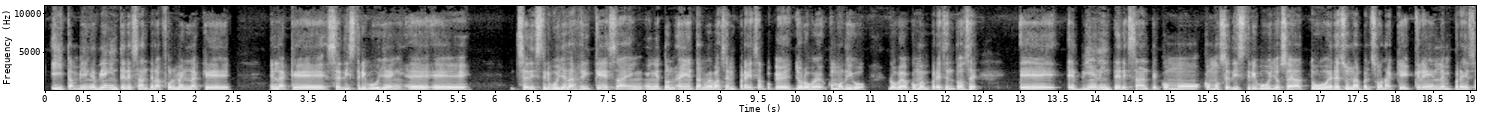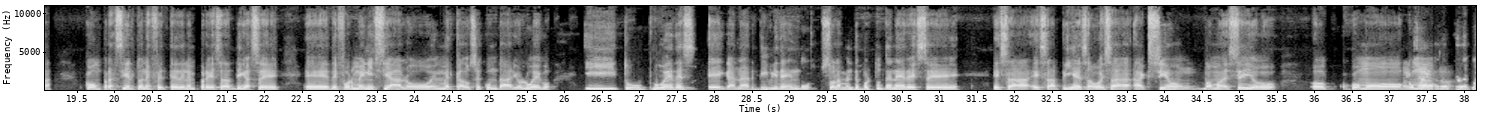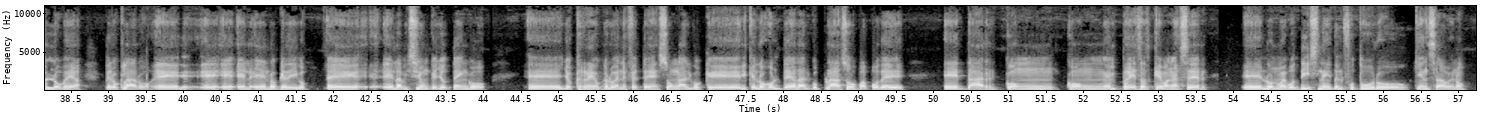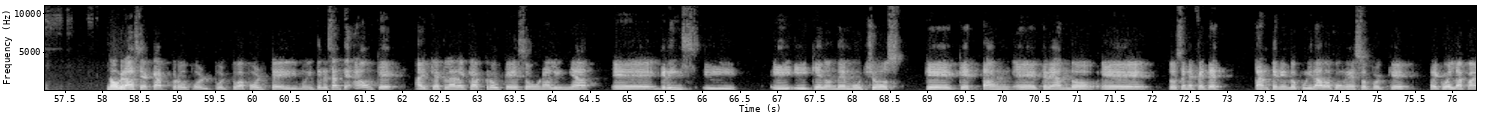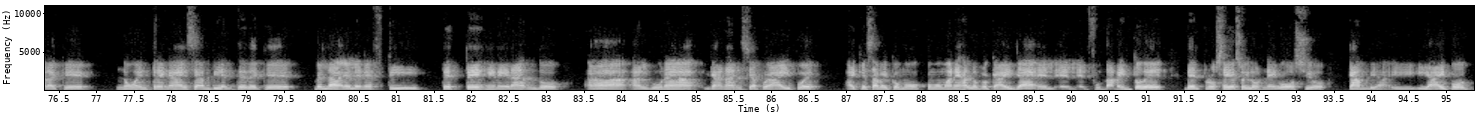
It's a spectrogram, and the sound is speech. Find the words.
y también es bien interesante la forma en la que, en la que se distribuyen, se distribuye la riqueza en, en, en estas nuevas empresas, porque yo lo veo, como digo, lo veo como empresa. Entonces, eh, es bien interesante cómo, cómo, se distribuye. O sea, tú eres una persona que cree en la empresa, compra cierto NFT de la empresa, dígase eh, de forma inicial o en mercado secundario luego, y tú puedes eh, ganar dividendos solamente por tú tener ese, esa, esa pieza o esa acción, vamos a decir, o, o como, como cada cual lo vea. Pero claro, es lo que digo eh, es la visión que yo tengo. Eh, yo creo que los NFT son algo que el que los holdea a largo plazo va a poder eh, dar con, con, empresas que van a ser los nuevos Disney del futuro, quién sabe, ¿no? No, gracias CapCrow por, por tu aporte y muy interesante, aunque hay que aclarar CapCrow que eso es una línea gris y, y, y que donde muchos que, están eh, creando eh, los NFT están teniendo cuidado con eso porque recuerda para que no entren a ese ambiente de que, ¿verdad? El NFT te esté generando ah, alguna ganancia, pues ahí pues hay que saber cómo, cómo manejarlo porque ahí ya el, fundamento de, del proceso y los negocios cambia y, ahí pues,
